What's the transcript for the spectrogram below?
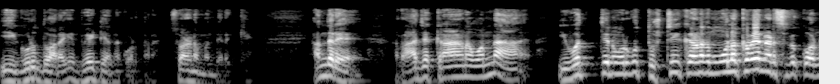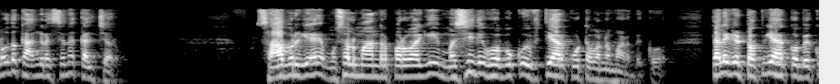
ಈ ಗುರುದ್ವಾರಗೆ ಭೇಟಿಯನ್ನು ಕೊಡ್ತಾರೆ ಸ್ವರ್ಣ ಮಂದಿರಕ್ಕೆ. ಅಂದರೆ ರಾಜಕಾರಣವನ್ನು ಇವತ್ತಿನವರೆಗೂ ತುಷ್ಟೀಕರಣದ ಮೂಲಕವೇ ನಡೆಸಬೇಕು ಅನ್ನೋದು ಕಾಂಗ್ರೆಸ್ಸಿನ ಕಲ್ಚರು ಸಾಬ್ರಿಗೆ ಮುಸಲ್ಮಾನರ ಪರವಾಗಿ ಮಸೀದಿಗೆ ಹೋಗಬೇಕು, ಇಫ್ತಿಯಾರ್ ಕೂಟವನ್ನು ಮಾಡಬೇಕು. ತಲೆಗೆ ಟೊಪ್ಪಿಗೆ ಹಾಕ್ಕೋಬೇಕು,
